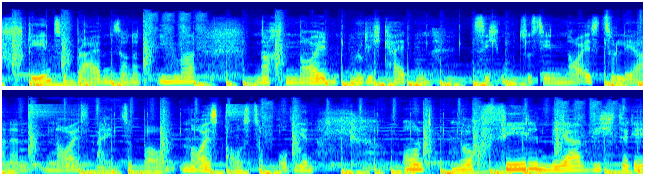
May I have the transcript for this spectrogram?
stehen zu bleiben, sondern immer nach neuen Möglichkeiten sich umzusehen, Neues zu lernen, Neues einzubauen, Neues auszuprobieren. Und noch viel mehr wichtiger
